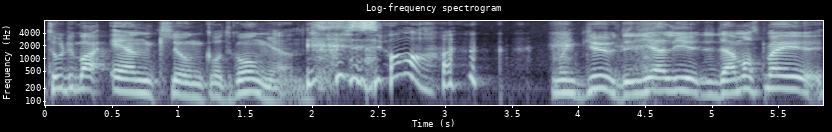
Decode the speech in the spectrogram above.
tog du bara en klunk åt gången? ja! Men gud, det gäller ju, det där måste man ju,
